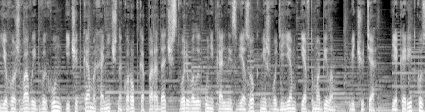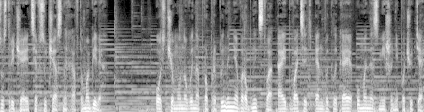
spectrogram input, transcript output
Його жвавий двигун і чітка механічна коробка передач створювали унікальний зв'язок між водієм і автомобілем, відчуття, яке рідко зустрічається в сучасних автомобілях. Ось чому новина про припинення виробництва i20N викликає у мене змішані почуття.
